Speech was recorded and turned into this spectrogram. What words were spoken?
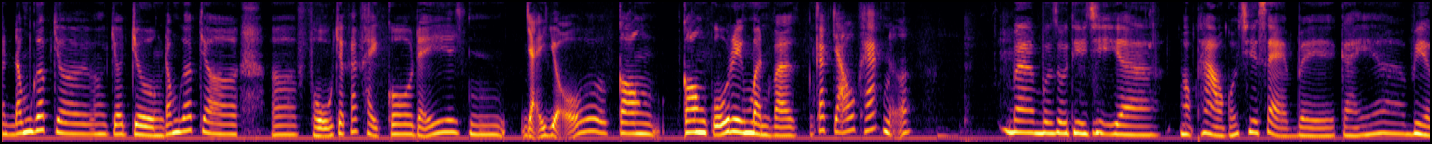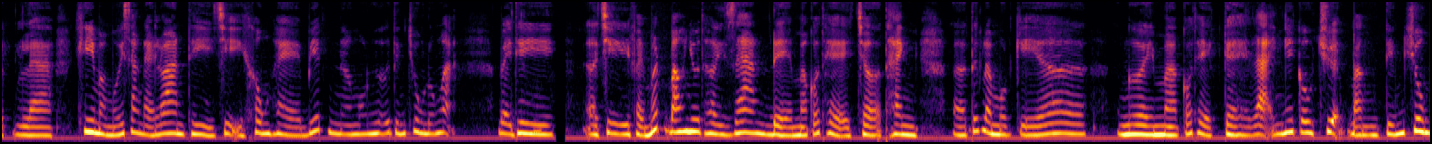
uh, đóng góp cho cho trường đóng góp cho uh, phụ cho các thầy cô để dạy dỗ con con của riêng mình và các cháu khác nữa và vừa rồi thì chị à, Ngọc Thảo có chia sẻ về cái à, việc là khi mà mới sang Đài Loan thì chị không hề biết ngôn ngữ tiếng Trung, đúng không ạ? Vậy thì à, chị phải mất bao nhiêu thời gian để mà có thể trở thành tức là một cái người mà có thể kể lại những câu chuyện bằng tiếng Trung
